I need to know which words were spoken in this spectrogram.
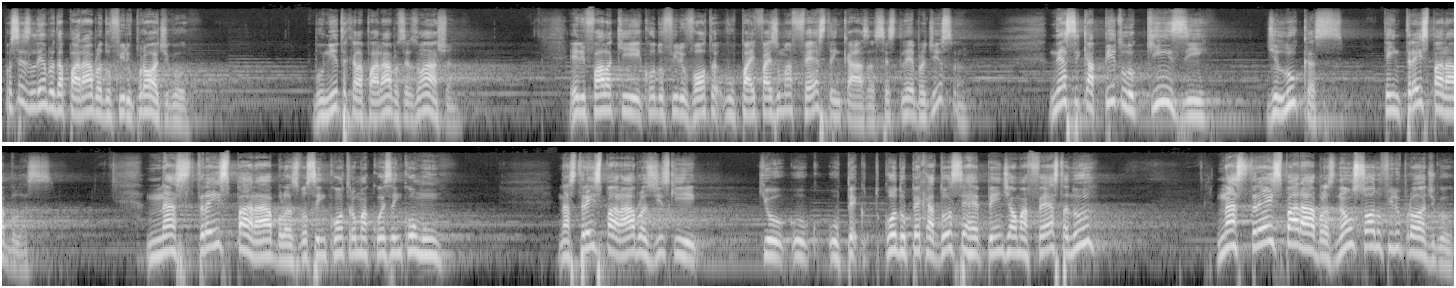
Vocês lembram da parábola do filho pródigo? Bonita aquela parábola, vocês não acham? Ele fala que quando o filho volta, o pai faz uma festa em casa. Vocês lembram disso? Nesse capítulo 15 de Lucas, tem três parábolas. Nas três parábolas você encontra uma coisa em comum. Nas três parábolas diz que, que o, o, o, quando o pecador se arrepende há uma festa no. Nas três parábolas, não só no filho pródigo,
